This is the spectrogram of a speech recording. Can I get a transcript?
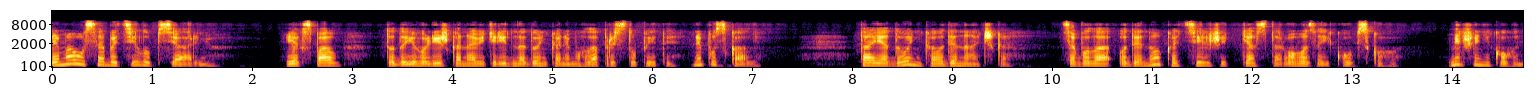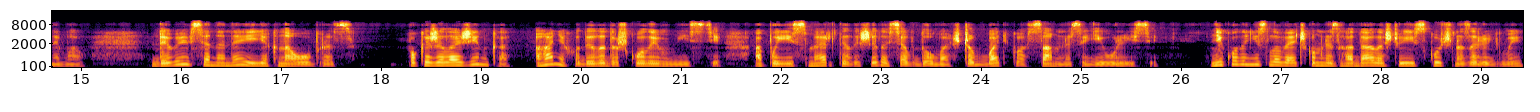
тримав у себе цілу псярню. Як спав, то до його ліжка навіть рідна донька не могла приступити, не пускали. Тая донька, одиначка, це була одинока ціль життя старого Зайковського. Більше нікого не мав. Дивився на неї, як на образ. Поки жила жінка, Ганя ходила до школи в місті, а по її смерті лишилася вдома, щоб батько сам не сидів у лісі. Ніколи ні словечком не згадала, що їй скучно за людьми,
